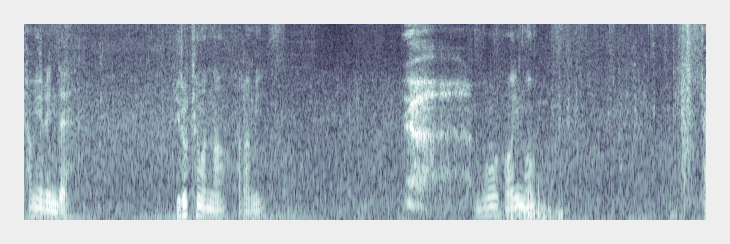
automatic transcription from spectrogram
평일인데 이렇게 많나 사람이? 뭐 거의 뭐. 자,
